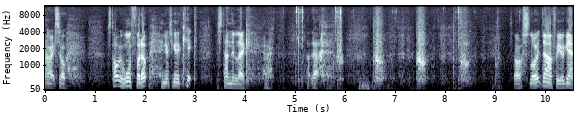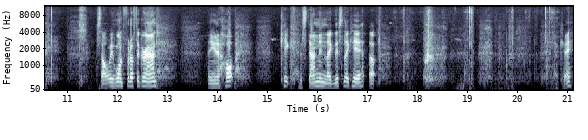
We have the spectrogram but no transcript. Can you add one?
All right, so start with one foot up, and you're actually gonna kick the standing leg, uh, like that. So I'll slow it down for you again. Start with one foot off the ground, and you're gonna hop, kick the standing leg, this leg here, up. Okay,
